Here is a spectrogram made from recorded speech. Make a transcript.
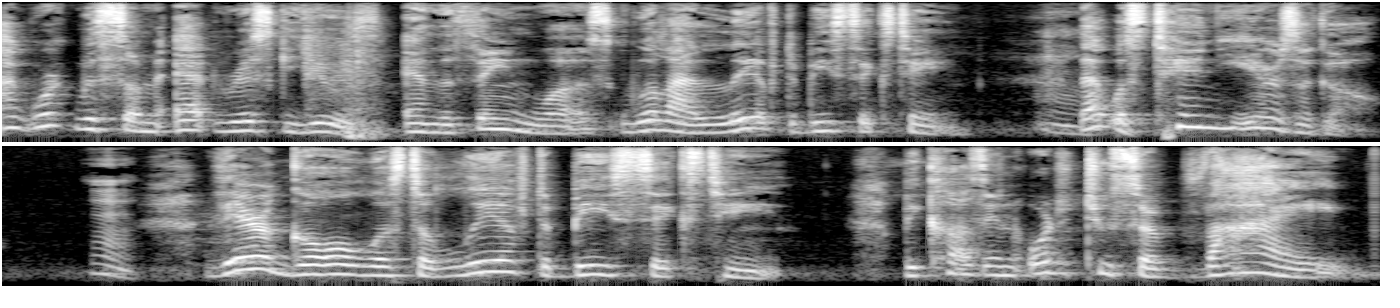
I worked with some at-risk youth, and the thing was, will I live to be 16? Mm. That was 10 years ago. Hmm. Their goal was to live to be 16 because in order to survive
